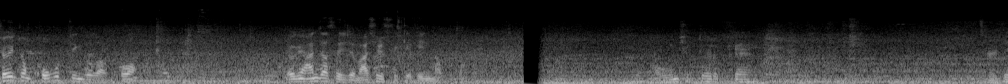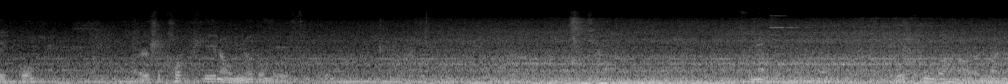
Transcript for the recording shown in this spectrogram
저기 좀 고급진 것 같고 여기 앉아서 이제 마실 수 있게 돼 있나 보다 어, 음식도 이렇게 잘 돼 있고 여기서 커피나 음료도 먹을 수 있고. 중요한 거 물큰거 하나 얼마냐.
